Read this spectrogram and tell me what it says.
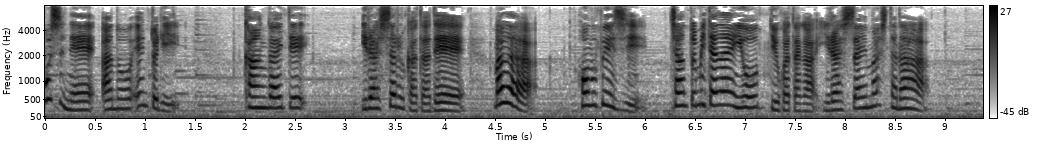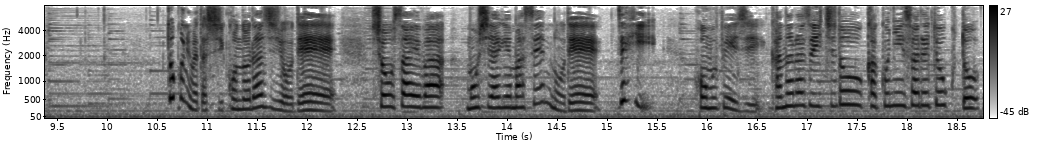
もしね、あの、エントリー考えていらっしゃる方で、まだホームページちゃんと見てないよっていう方がいらっしゃいましたら、特に私、このラジオで詳細は申し上げませんので、ぜひ、ホームページ必ず一度確認されておくと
